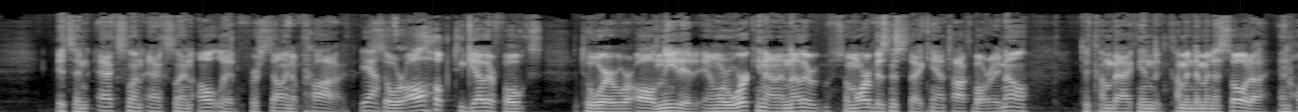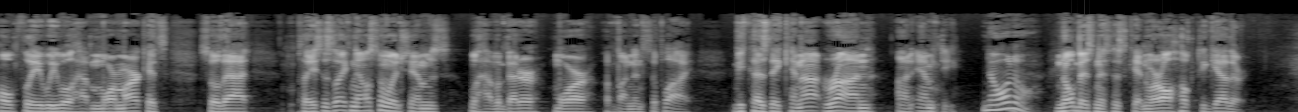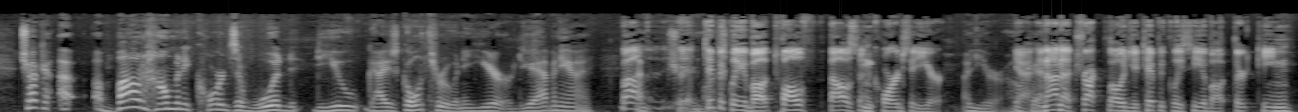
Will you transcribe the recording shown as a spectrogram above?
it's an excellent, excellent outlet for selling a product. Yeah. So we're all hooked together, folks, to where we're all needed, and we're working on another, some more businesses that I can't talk about right now, to come back and come into Minnesota, and hopefully we will have more markets so that places like Nelson Wood Shims will have a better, more abundant supply, because they cannot run on empty. No, no. No businesses can. We're all hooked together. Chuck, uh, about how many cords of wood do you guys go through in a year? Do you have any? Uh, Well, I'm sure uh, must. typically about 12,000 thousand cords a year. A year. Okay. Yeah, and on a truckload, you typically see about thirteen.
